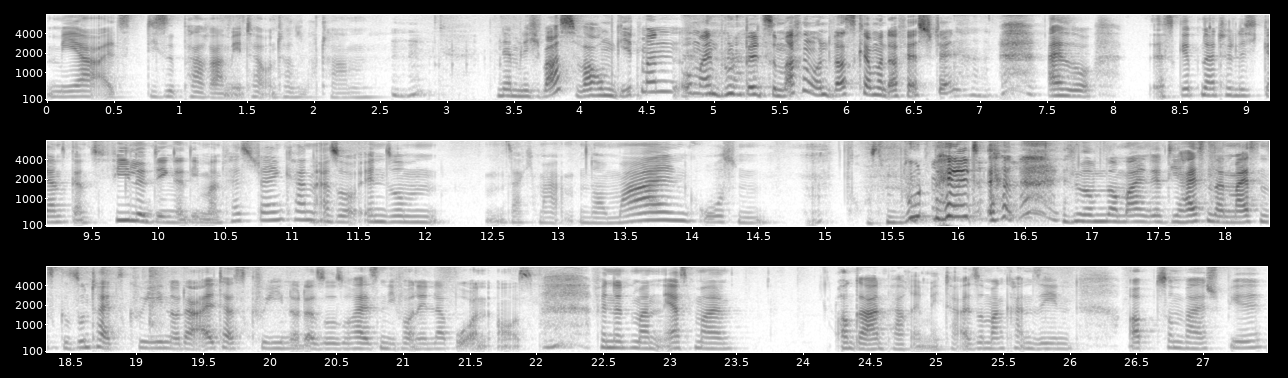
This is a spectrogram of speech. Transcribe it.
mehr als diese Parameter untersucht haben. Mhm. Nämlich was? Warum geht man, um ein Blutbild zu machen und was kann man da feststellen? Also es gibt natürlich ganz, ganz viele Dinge, die man feststellen kann. Also in so einem, sag ich mal, normalen, großen großen Blutbild, in so einem normalen, die heißen dann meistens Gesundheitsscreen oder Altersscreen oder so, so heißen die von den Laboren aus, mhm. findet man erstmal Organparameter. Also man kann sehen, ob zum Beispiel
